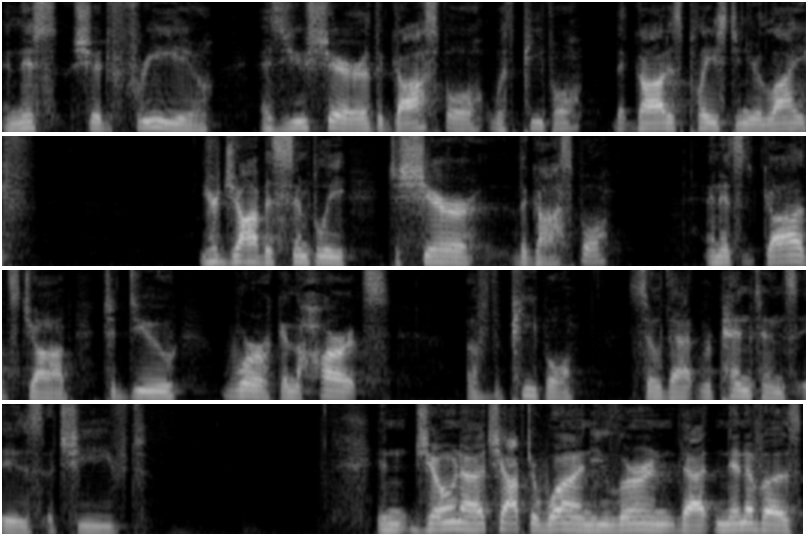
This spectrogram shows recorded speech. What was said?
And this should free you as you share the gospel with people that God has placed in your life. Your job is simply to share the gospel, and it's God's job to do work in the hearts of the people so that repentance is achieved. In Jonah chapter 1, you learn that Nineveh's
